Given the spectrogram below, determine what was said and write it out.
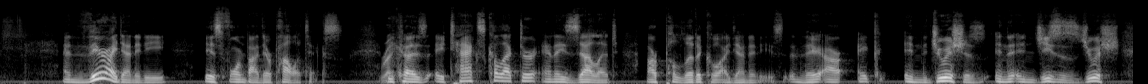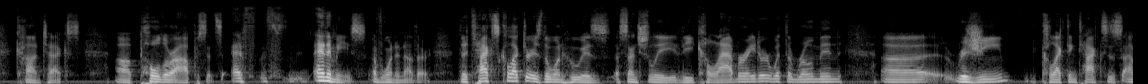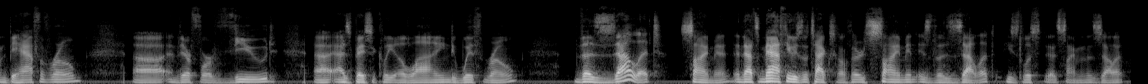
and their identity is formed by their politics. Because a tax collector and a zealot are political identities. They are in the Jewish in the, in Jesus' Jewish context, uh, polar opposites, f- f- enemies of one another. The tax collector is the one who is essentially the collaborator with the Roman uh, regime, collecting taxes on behalf of Rome, uh, and therefore viewed uh, as basically aligned with Rome. The zealot, Simon, and that's Matthew is the tax collector. Simon is the zealot. He's listed as Simon the zealot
